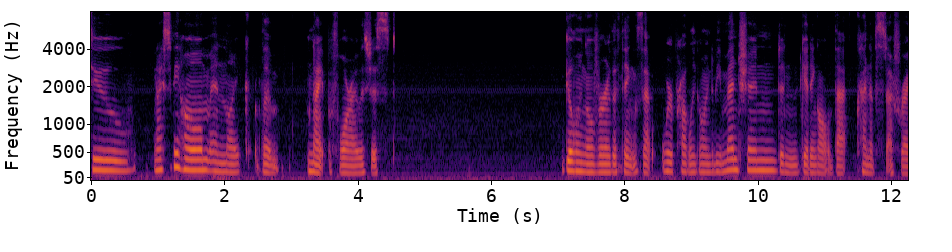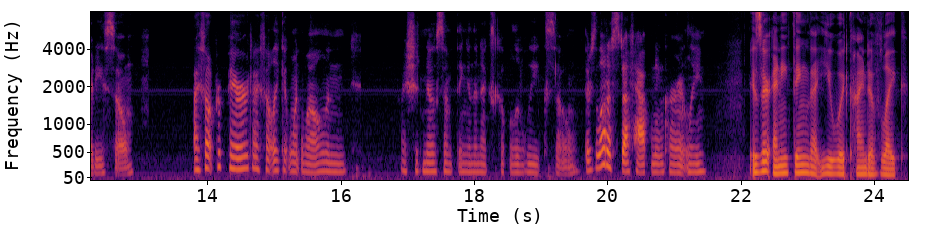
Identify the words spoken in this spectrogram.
to nice to be home and like the night before I was just going over the things that were probably going to be mentioned and getting all that kind of stuff ready. So I felt prepared. I felt like it went well and I should know something in the next couple of weeks. So there's a lot of stuff happening currently. Is there anything that you would kind of like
